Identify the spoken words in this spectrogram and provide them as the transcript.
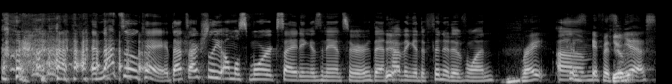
and that's okay. That's actually almost more exciting as an answer than yeah. having a definitive one. Right? Um, if it's yeah. yes,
